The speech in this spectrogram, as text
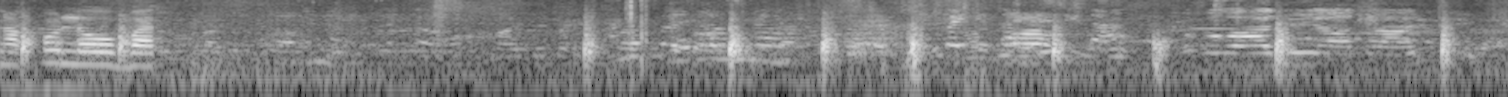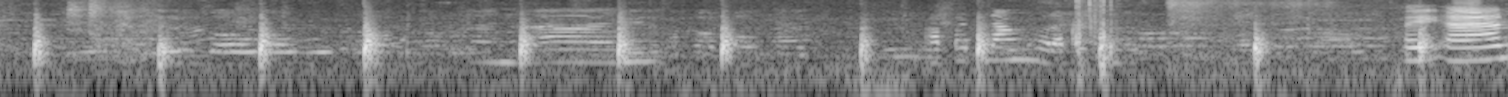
Naku, lobat. Pasukahan nyo yata. Tandaan. Apat lang. Wala pa. Kay Ann?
